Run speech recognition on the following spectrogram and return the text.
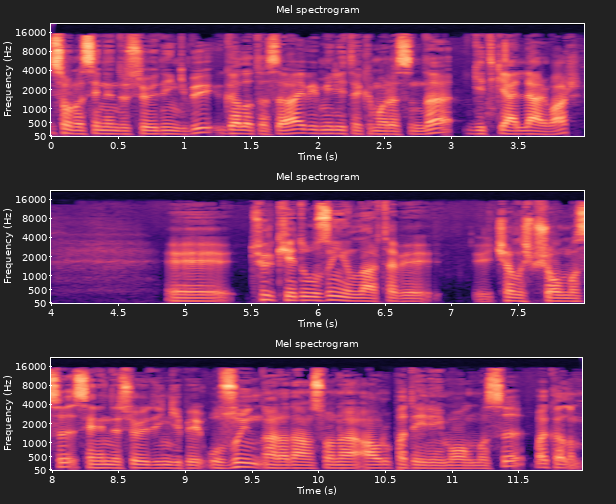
Sonra senin de söylediğin gibi Galatasaray ve milli takım arasında gitgeller var. Ee, Türkiye'de uzun yıllar tabii e, çalışmış olması, senin de söylediğin gibi uzun aradan sonra Avrupa deneyimi olması bakalım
